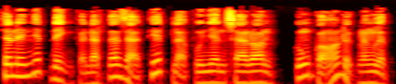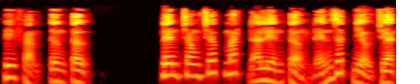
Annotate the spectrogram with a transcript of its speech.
cho nên nhất định phải đặt ra giả thiết là phu nhân Saron cũng có được năng lực vi phạm tương tự. lên trong chớp mắt đã liên tưởng đến rất nhiều chuyện.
